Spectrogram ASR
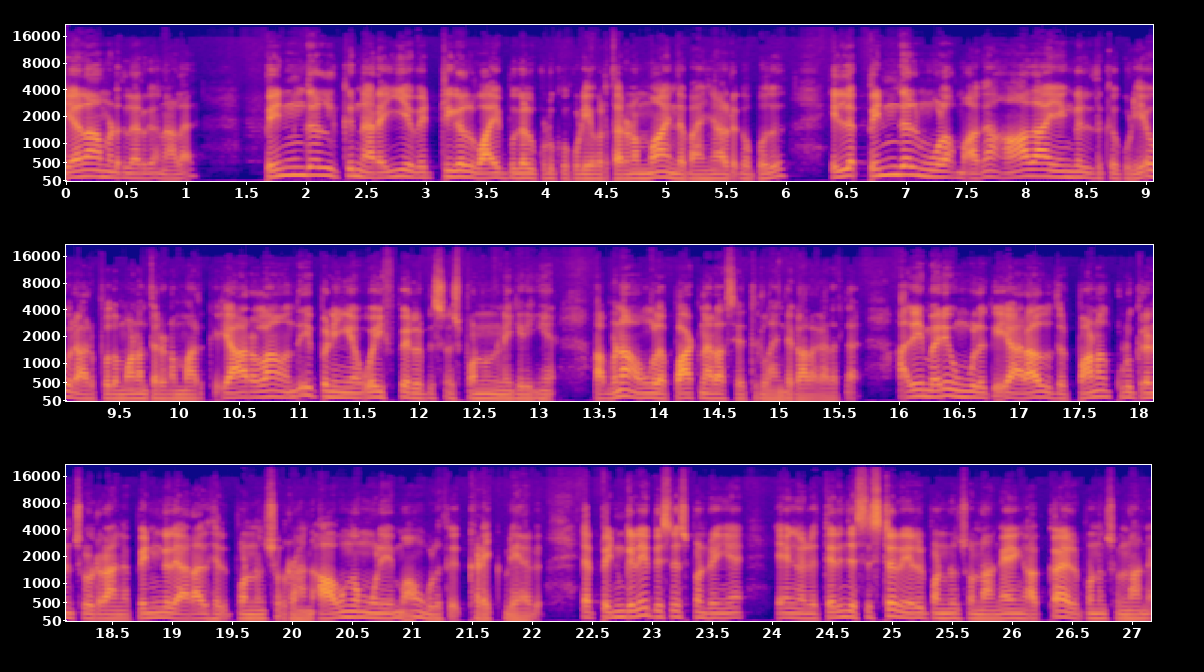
ஏழாம் இடத்துல இருக்கிறதுனால பெண்களுக்கு நிறைய வெற்றிகள் வாய்ப்புகள் கொடுக்கக்கூடிய ஒரு தருணமாக இந்த பதினஞ்சு நாள் இருக்க போது இல்லை பெண்கள் மூலமாக ஆதாயங்கள் இருக்கக்கூடிய ஒரு அற்புதமான தருணமாக இருக்குது யாரெல்லாம் வந்து இப்போ நீங்கள் ஒய்ஃப் பேரில் பிஸ்னஸ் பண்ணணும்னு நினைக்கிறீங்க அப்படின்னா அவங்கள பார்ட்னராக சேர்த்துக்கலாம் இந்த காலகட்டத்தில். அதே மாதிரி உங்களுக்கு யாராவது ஒருத்தர் பணம் கொடுக்குறேன்னு சொல்கிறாங்க பெண்கள் யாராவது ஹெல்ப் பண்ணணும்னு சொல்கிறாங்க அவங்க மூலியமாக உங்களுக்கு கிடைக்க முடியாது இல்லை பெண்களே பிஸ்னஸ் பண்ணுறீங்க எங்களுக்கு தெரிஞ்ச சிஸ்டர் ஹெல்ப் பண்ணணும்னு சொன்னாங்க எங்கள் அக்கா ஹெல்ப் பண்ணணும்னு சொன்னாங்க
